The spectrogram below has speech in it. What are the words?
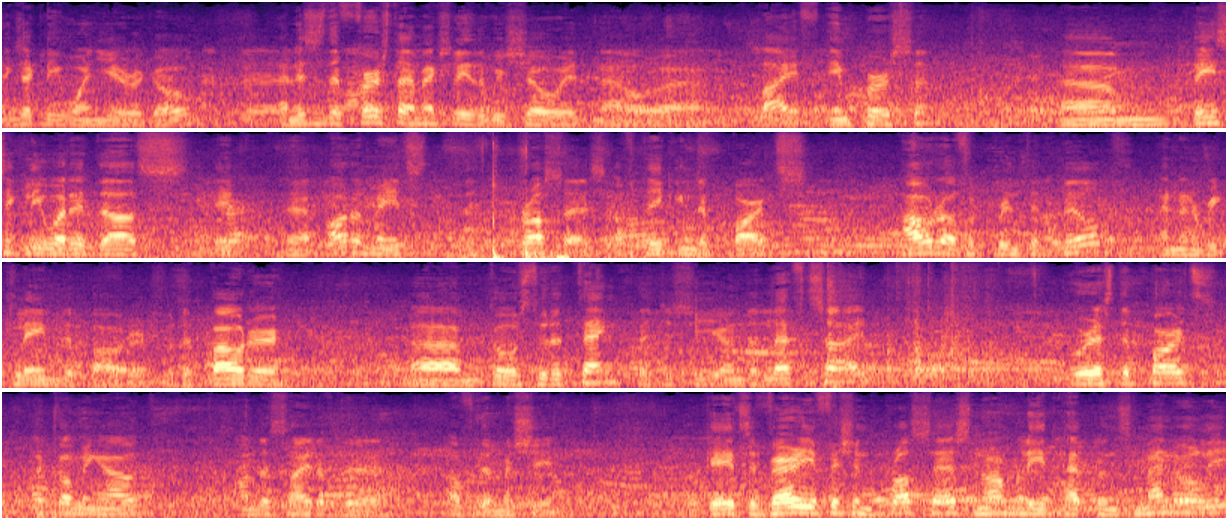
exactly one year ago, and this is the first time actually that we show it now uh, live in person. Um, basically, what it does, it uh, automates the process of taking the parts out of a printed build and then reclaim the powder. So the powder um, goes to the tank that you see on the left side, whereas the parts are coming out on the side of the of the machine. Okay, it's a very efficient process. Normally, it happens manually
